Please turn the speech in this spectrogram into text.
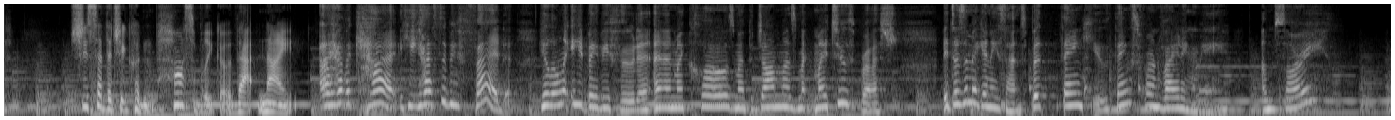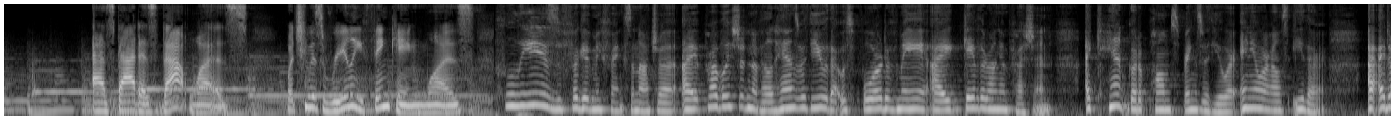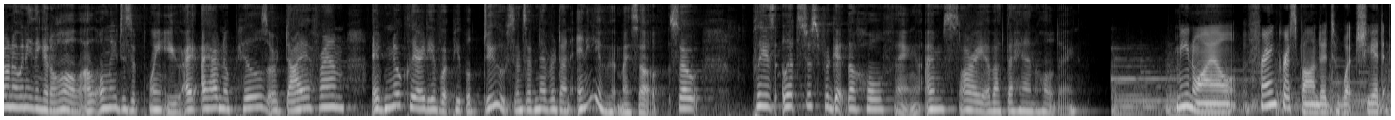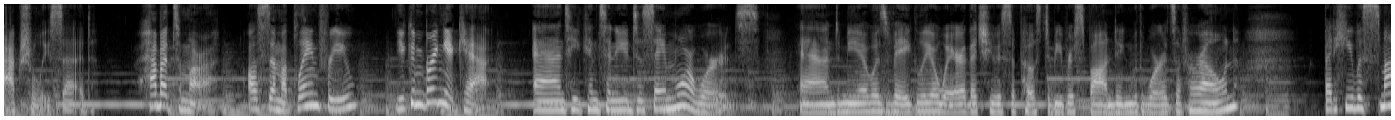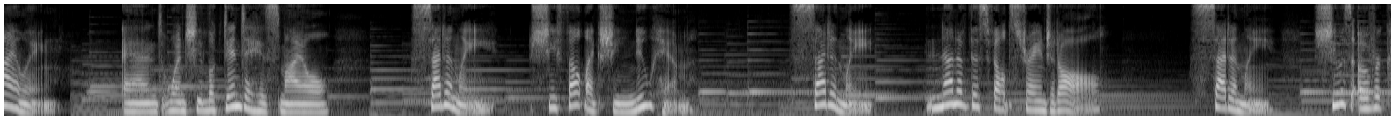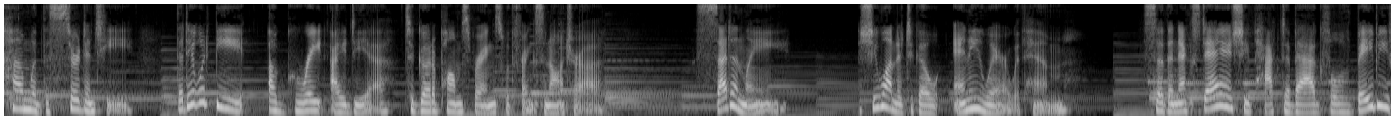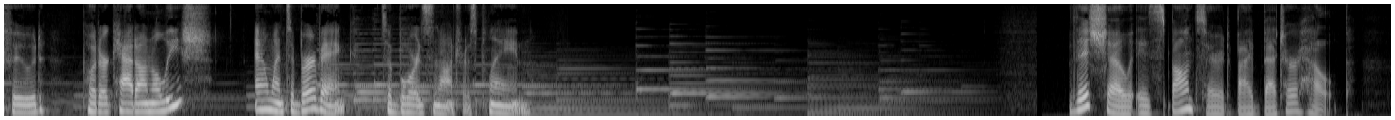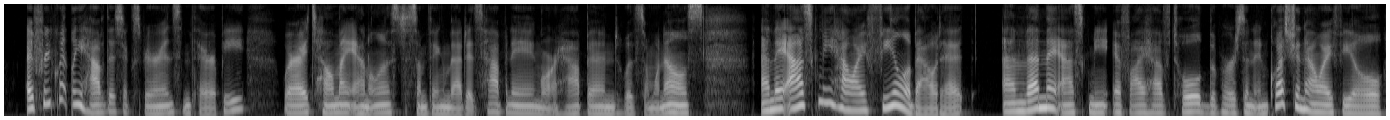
She said that she couldn't possibly go that night I have a cat. He has to be fed. He'll only eat baby food and, and my clothes, my pajamas, my, my toothbrush. It doesn't make any sense, but thank you. Thanks for inviting me. I'm sorry? As bad as that was, what she was really thinking was Please forgive me, Frank Sinatra. I probably shouldn't have held hands with you. That was forward of me. I gave the wrong impression. I can't go to Palm Springs with you or anywhere else either. I, I don't know anything at all. I'll only disappoint you. I, I have no pills or diaphragm. I have no clear idea of what people do since I've never done any of it myself. So please, let's just forget the whole thing. I'm sorry about the hand holding. Meanwhile, Frank responded to what she had actually said. How about tomorrow? I'll send a plane for you. You can bring your cat. And he continued to say more words. And Mia was vaguely aware that she was supposed to be responding with words of her own. But he was smiling. And when she looked into his smile, suddenly she felt like she knew him. Suddenly, none of this felt strange at all. Suddenly, she was overcome with the certainty that it would be a great idea to go to Palm Springs with Frank Sinatra. Suddenly, she wanted to go anywhere with him. So the next day, she packed a bag full of baby food, put her cat on a leash, and went to Burbank to board Sinatra's plane. This show is sponsored by BetterHelp. I frequently have this experience in therapy where I tell my analyst something that is happening or happened with someone else, and they ask me how I feel about it, and then they ask me if I have told the person in question how I feel.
